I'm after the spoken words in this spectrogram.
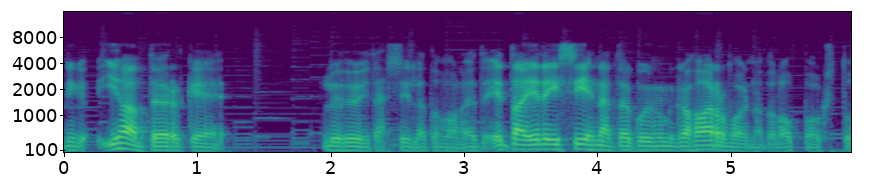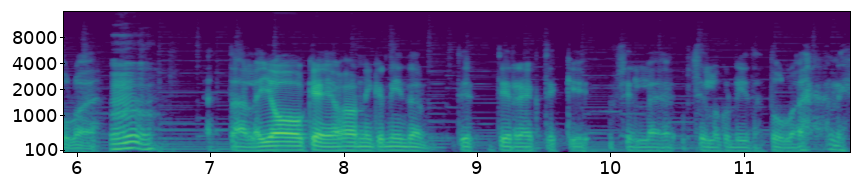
niin, ihan törkeä lyhyitä sillä tavalla. Et, tai edes siihen, että kuinka harvoin noita loppuksi tulee. Mm. Että täällä, joo okei, okay, johon niin niitä direktikin silleen, silloin kun niitä tulee, niin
